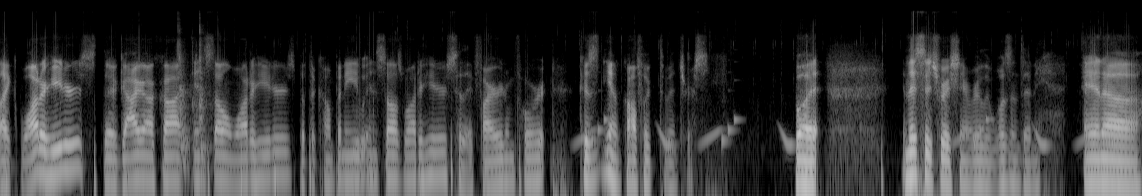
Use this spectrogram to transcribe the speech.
Like water heaters, the guy got caught installing water heaters, but the company installs water heaters, so they fired him for it because you know conflict of interest. But in this situation, it really wasn't any. And uh,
